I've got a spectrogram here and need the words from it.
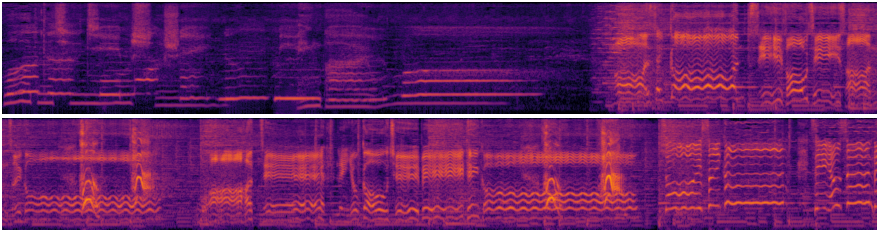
我的寂寞谁能明白我？萬世間是否只身最高？或者另有高處比天高？在世間，自有相比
